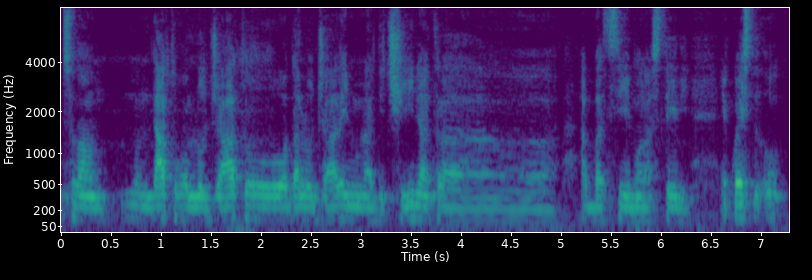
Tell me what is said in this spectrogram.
sono andato alloggiato ad alloggiare in una decina tra abbazie e monasteri. E questo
